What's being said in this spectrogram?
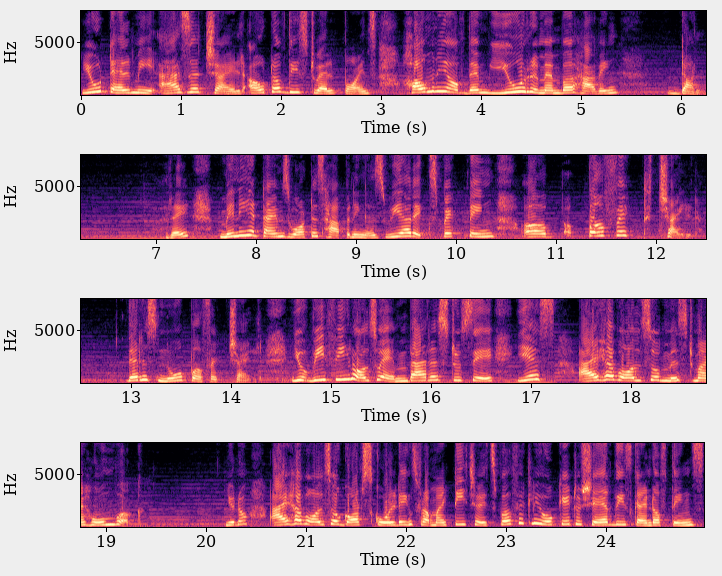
You tell me, as a child, out of these 12 points, how many of them you remember having done? right many a times what is happening is we are expecting a, a perfect child there is no perfect child you we feel also embarrassed to say yes i have also missed my homework you know i have also got scoldings from my teacher. It's perfectly okay to share these kind of things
